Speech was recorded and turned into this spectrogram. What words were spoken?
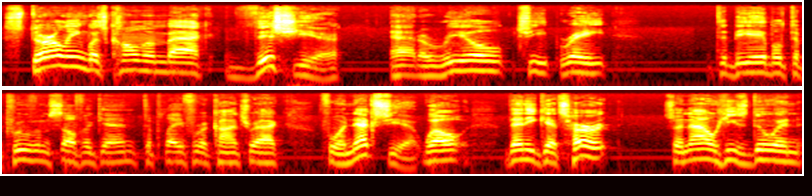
Sterling was coming back this year at a real cheap rate to be able to prove himself again to play for a contract for next year. Well, then he gets hurt, so now he's doing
